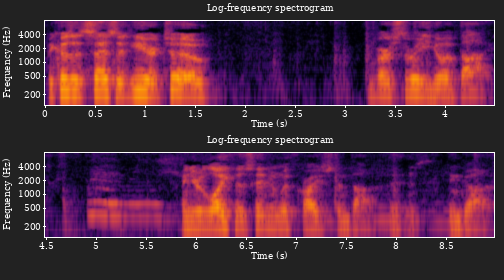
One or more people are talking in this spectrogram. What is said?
Because it says it here too, in verse 3 you have died. And your life is hidden with Christ in, God.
